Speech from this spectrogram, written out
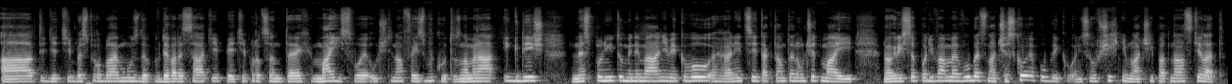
a ty děti bez problémů v 95% mají svoje účty na Facebooku. To znamená, i když nesplní tu minimální věkovou hranici, tak tam ten účet mají. No a když se podíváme vůbec na Českou republiku, oni jsou všichni mladší 15 let.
